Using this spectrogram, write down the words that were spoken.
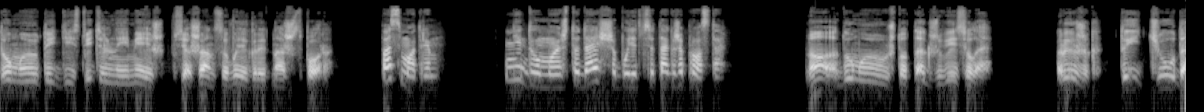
Думаю, ты действительно имеешь все шансы выиграть наш спор. Посмотрим. Не думаю, что дальше будет все так же просто. Но думаю, что так же весело. Рыжик, ты чудо!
